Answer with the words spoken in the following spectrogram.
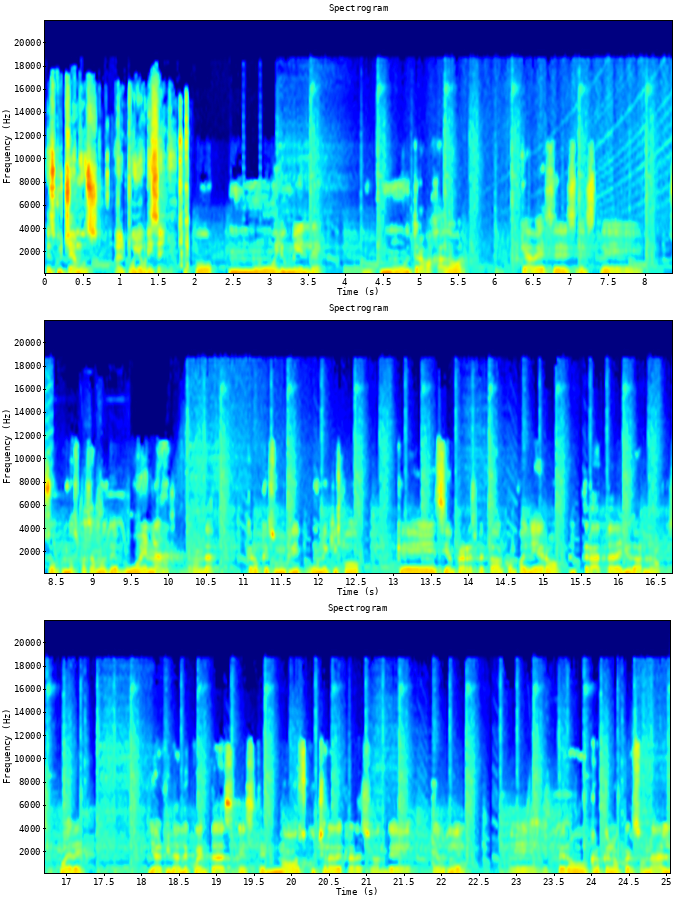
Escuchemos al Pollo Briseño. Un muy humilde, muy trabajador, que a veces este, nos pasamos de buena onda. Creo que es un, un equipo que siempre ha respetado al compañero trata de ayudarlo en lo que se puede y al final de cuentas este, no escuché la declaración de, de Uriel, eh, pero creo que en lo personal,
